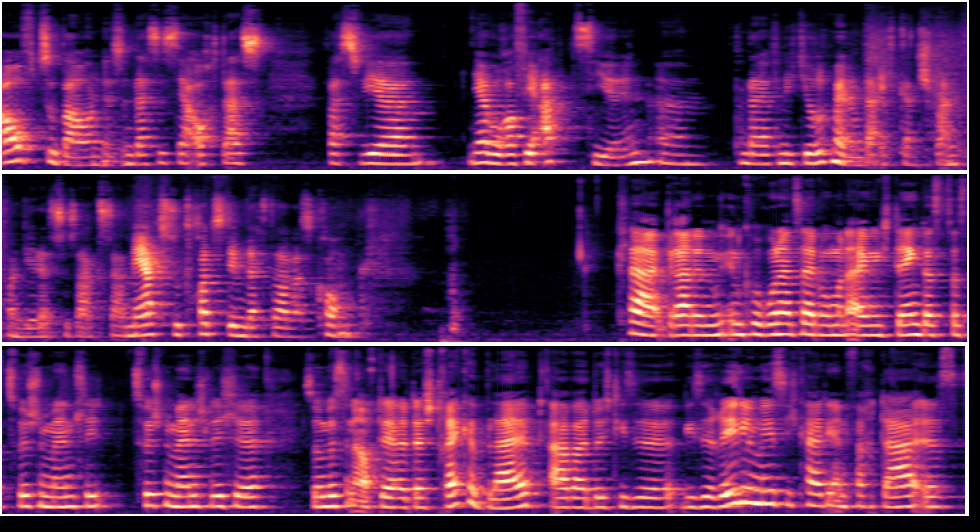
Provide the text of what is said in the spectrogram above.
aufzubauen ist. Und das ist ja auch das, was wir, ja, worauf wir abzielen. Ähm, von daher finde ich die Rückmeldung da echt ganz spannend von dir, dass du sagst, da merkst du trotzdem, dass da was kommt. Klar, gerade in, in Corona-Zeiten, wo man eigentlich denkt, dass das Zwischenmenschliche, Zwischenmenschliche so ein bisschen auf der, der Strecke bleibt, aber durch diese, diese Regelmäßigkeit, die einfach da ist,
